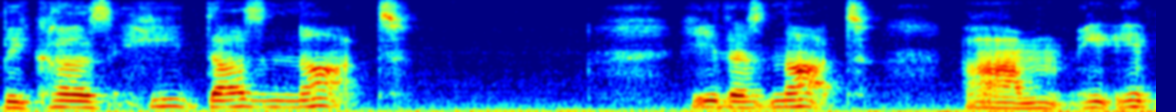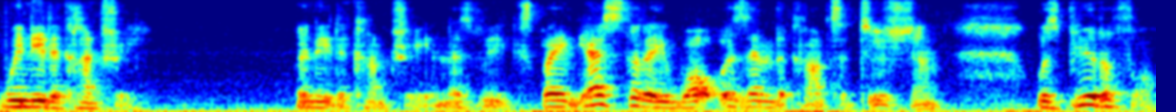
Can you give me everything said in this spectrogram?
because he does not, he does not, um, he, he, we need a country. We need a country. And as we explained yesterday, what was in the Constitution was beautiful.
